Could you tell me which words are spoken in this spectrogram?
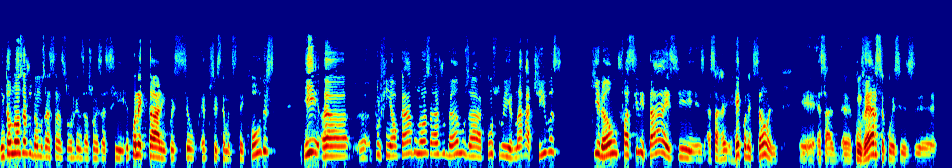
Então, nós ajudamos essas organizações a se reconectarem com esse seu ecossistema de stakeholders e, uh, por fim ao cabo, nós ajudamos a construir narrativas que irão facilitar esse, essa reconexão, essa é, conversa com esses é,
